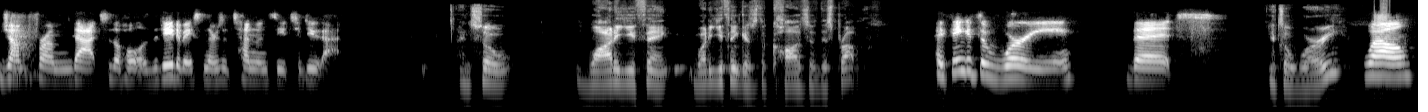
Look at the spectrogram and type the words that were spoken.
jump from that to the whole of the database, and there's a tendency to do that. And so why do you think what do you think is the cause of this problem? I think it's a worry that It's a worry? Well,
